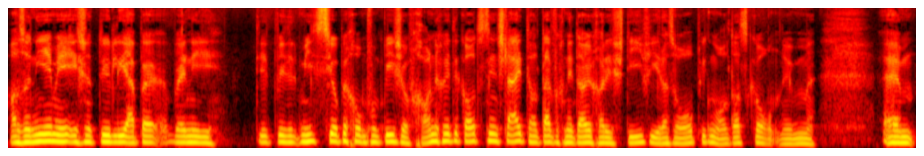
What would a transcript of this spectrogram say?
Also nie mehr ist natürlich eben, wenn ich die, wieder die Mission bekomme vom Bischof, kann ich wieder Gottesdienst leiten, halt einfach nicht Eucharistie feiern, also Abendmahl, das geht nicht mehr. Ähm,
